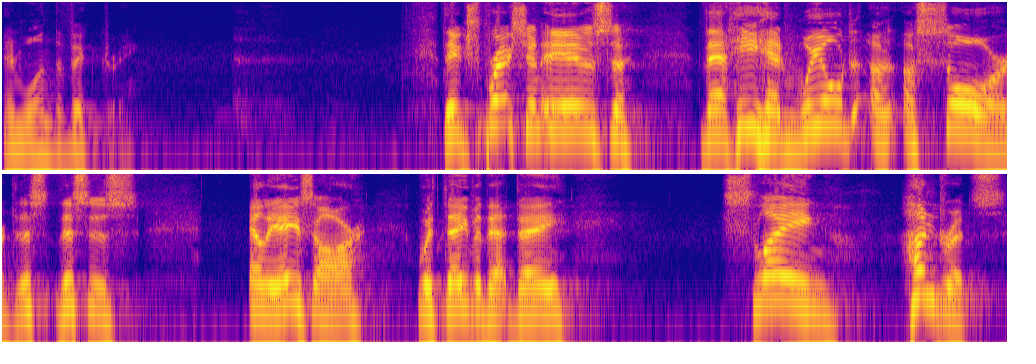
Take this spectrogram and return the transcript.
and won the victory. The expression is that he had wielded a, a sword. This, this is Eleazar with David that day, slaying hundreds.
